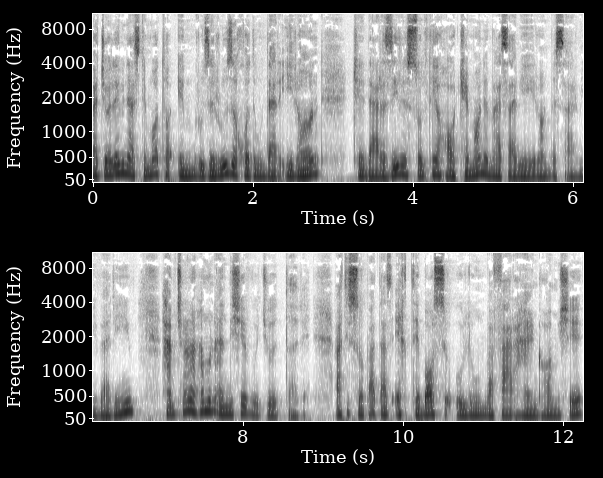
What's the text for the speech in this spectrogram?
و جالب این است که ما تا امروز روز خودمون در ایران که در زیر سلطه حاکمان مذهبی ایران به سر می‌بریم همچنان همون اندیشه وجود داره. وقتی صحبت از اقتباس علوم و فرهنگ ها میشه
